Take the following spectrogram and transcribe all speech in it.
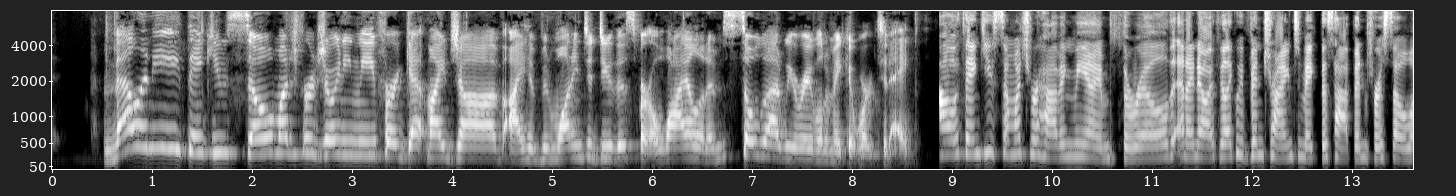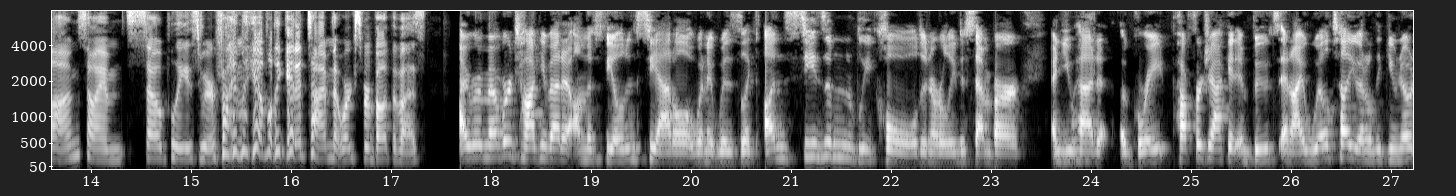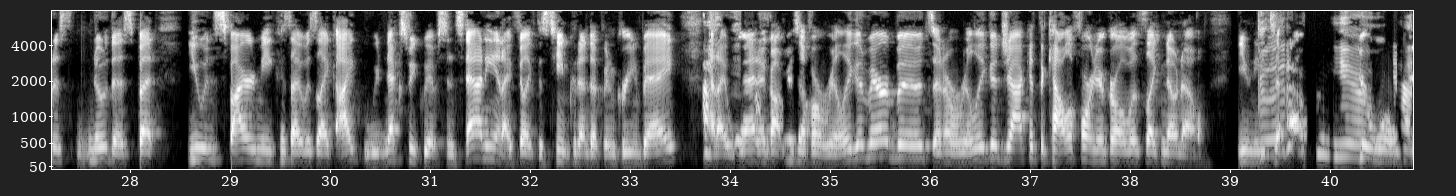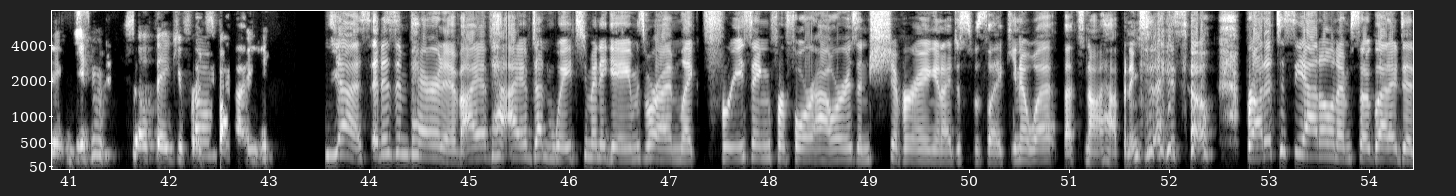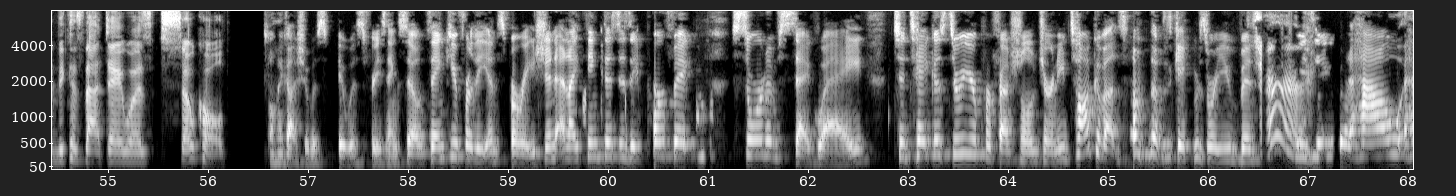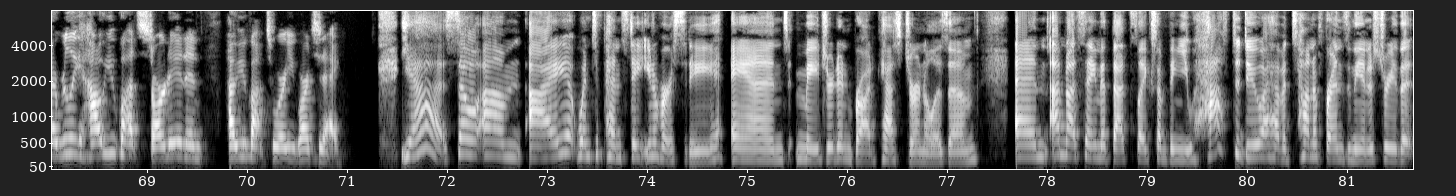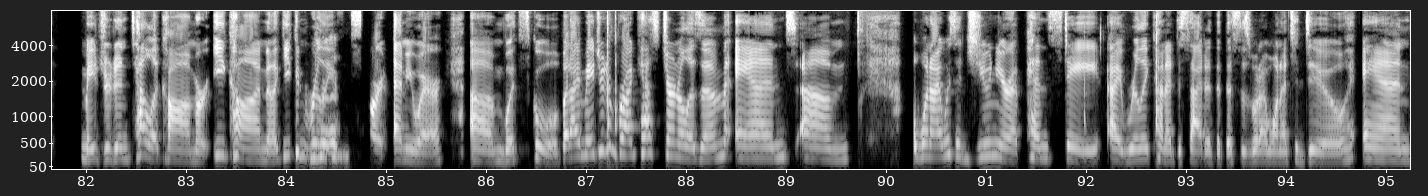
Melanie, thank you so much for joining me for Get My Job. I have been wanting to do this for a while, and I'm so glad we were able to make it work today. Oh, thank you so much for having me. I'm thrilled. And I know I feel like we've been trying to make this happen for so long. So I'm so pleased we were finally able to get a time that works for both of us. I remember talking about it on the field in Seattle when it was like unseasonably cold in early December and you had a great puffer jacket and boots and I will tell you I don't think you notice know this but you inspired me because I was like I we, next week we have Cincinnati and I feel like this team could end up in Green Bay and I went and got myself a really good pair of boots and a really good jacket the California girl was like no no you need Good to you. your warranty. Yes. so thank you for Oh inspiring me. Yes, it is imperative. I have ha- I have done way too many games where I'm like freezing for four hours and shivering, and I just was like, you know what, that's not happening today. So brought it to Seattle, and I'm so glad I did because that day was so cold. Oh my gosh it was it was freezing so thank you for the inspiration and i think this is a perfect sort of segue to take us through your professional journey talk about some of those games where you've been Sure. freezing but how, how really how you got started and how you got to where you are today Yeah. So um, I went to Penn State University and majored in broadcast journalism. And I'm not saying that that's like something you have to do. I have a ton of friends in the industry that majored in telecom or econ. Like you can really start anywhere um, with school. But I majored in broadcast journalism. And um, when I was a junior at Penn State, I really kind of decided that this is what I wanted to do. And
